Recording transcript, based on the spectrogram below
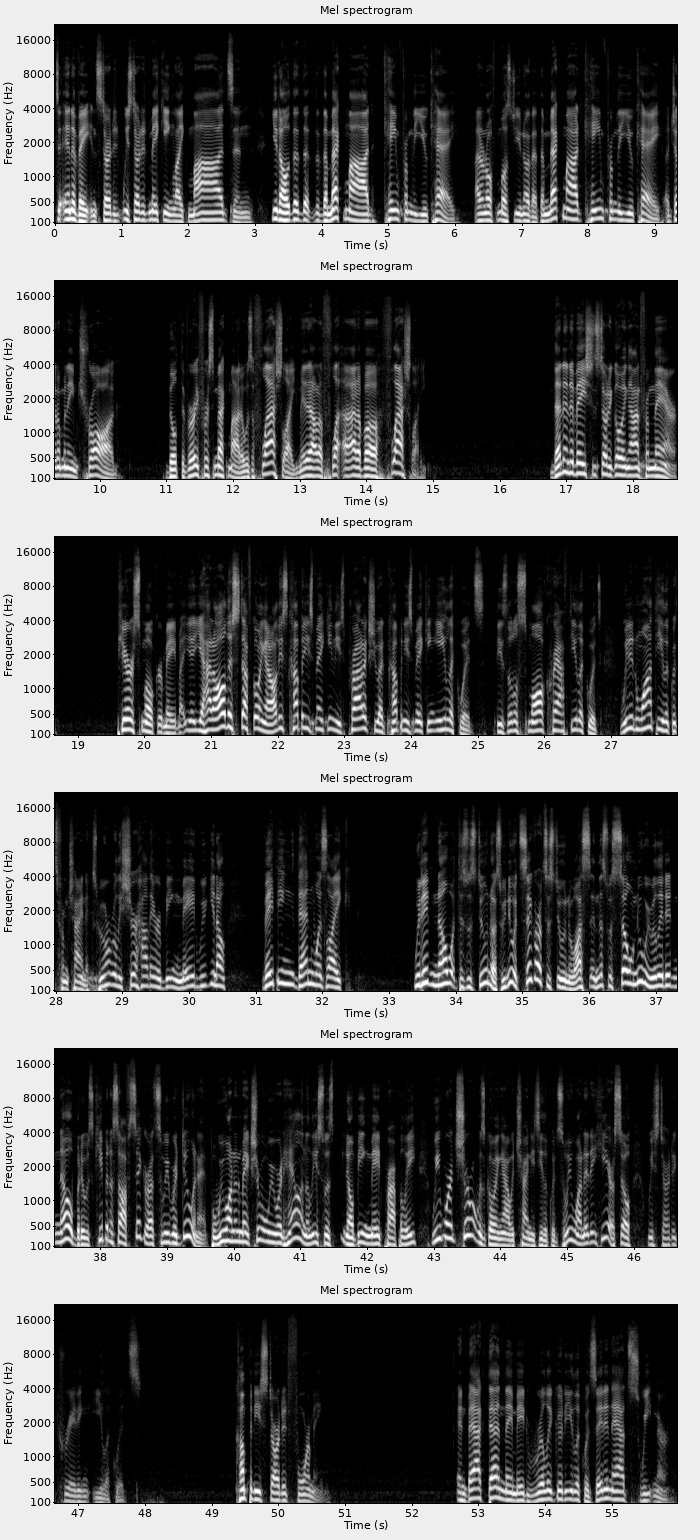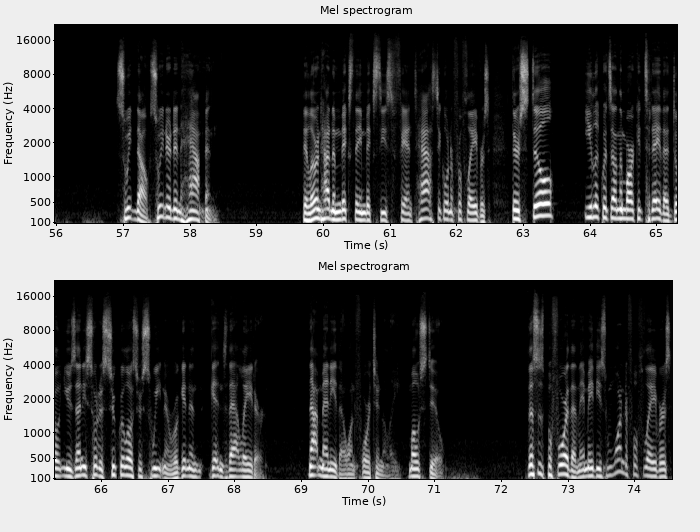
to innovate and started we started making like mods and you know the the, the mech mod came from the UK. I don't know if most of you know that. The mech mod came from the UK. A gentleman named Trog built the very first mech mod. It was a flashlight. He made it out of fla- out of a flashlight. Then innovation started going on from there. Pure Smoker made. You, had all this stuff going on. All these companies making these products. You had companies making e-liquids, these little small craft e-liquids. We didn't want the e-liquids from China because we weren't really sure how they were being made. We, you know, vaping then was like we didn't know what this was doing to us. We knew what cigarettes was doing to us, and this was so new we really didn't know, but it was keeping us off cigarettes, so we were doing it. But we wanted to make sure what we were inhaling at least was, you know, being made properly. We weren't sure what was going on with Chinese e-liquids, so we wanted it here. So we started creating e-liquids companies started forming. And back then, they made really good e liquids. They didn't add sweetener. Sweet, no, sweetener didn't happen. They learned how to mix. They mix these fantastic, wonderful flavors. There's still e liquids on the market today that don't use any sort of sucralose or sweetener. We'll get, in, get into that later. Not many, though, unfortunately. Most do. This is before then. They made these wonderful flavors.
